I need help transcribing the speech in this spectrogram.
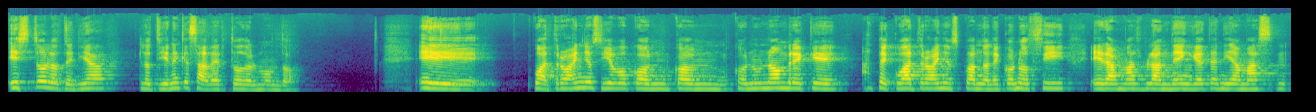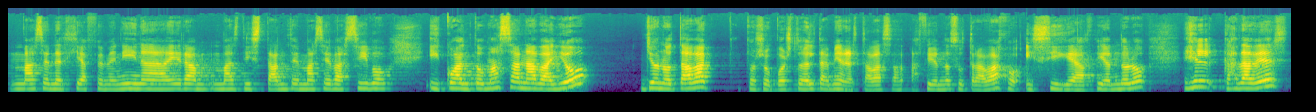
Esto lo, tenía, lo tiene que saber todo el mundo. Eh, cuatro años llevo con, con, un hombre que hace cuatro años cuando le conocí era más blandengue, tenía más, más energía femenina, era más distante, más evasivo. Y cuanto más sanaba yo, yo notaba, por supuesto él también estaba haciendo su trabajo y sigue haciéndolo, él cada vez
